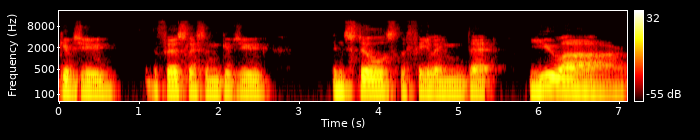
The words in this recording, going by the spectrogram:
gives you the first lesson gives you, instills the feeling that you are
